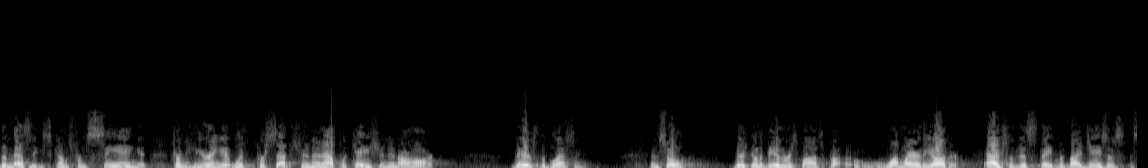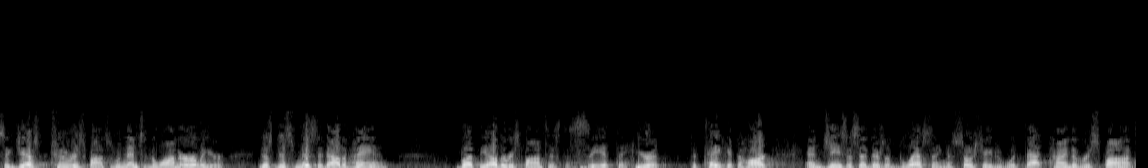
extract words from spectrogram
The message comes from seeing it, from hearing it with perception and application in our heart. There's the blessing. And so, there's going to be a response one way or the other. Actually, this statement by Jesus suggests two responses. We mentioned the one earlier, just dismiss it out of hand. But the other response is to see it, to hear it, to take it to heart, and Jesus said there's a blessing associated with that kind of response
